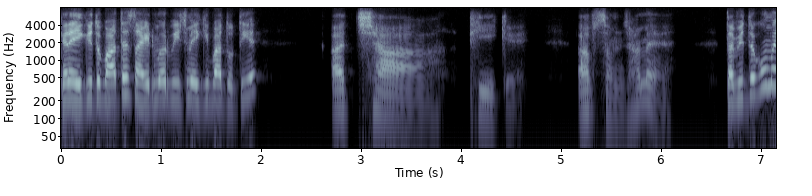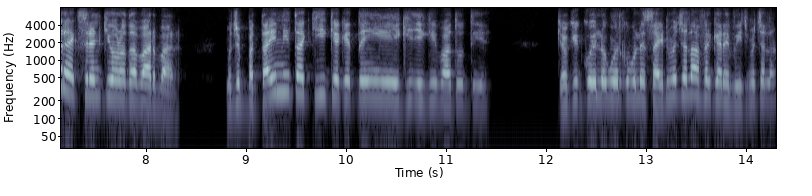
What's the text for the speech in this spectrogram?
कह रहा है एक ही तो बात है, साइड में और बीच में एक ही बात होती है। अच्छा ठीक है। अब समझा मैं। तभी तो मेरा एक्सीडेंट क्यों हो रहा था बार बार मुझे पता ही नहीं था कि क्या कहते हैं, ये एक ही एक ही बात होती है। क्योंकि कोई लोग मेरे को बोले, साइड में चला? फिर कह रहे, बीच में चला।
